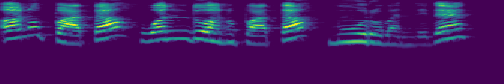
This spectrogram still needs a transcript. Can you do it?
ಅನುಪಾತ ಒಂದು ಅನುಪಾತ ಮೂರು ಬಂದಿದೆ.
